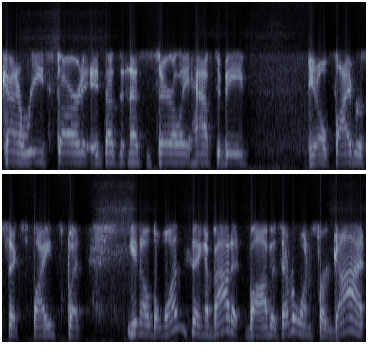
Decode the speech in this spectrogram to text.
kind of restart. It doesn't necessarily have to be, you know, five or six fights, but. You know, the one thing about it, Bob, is everyone forgot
